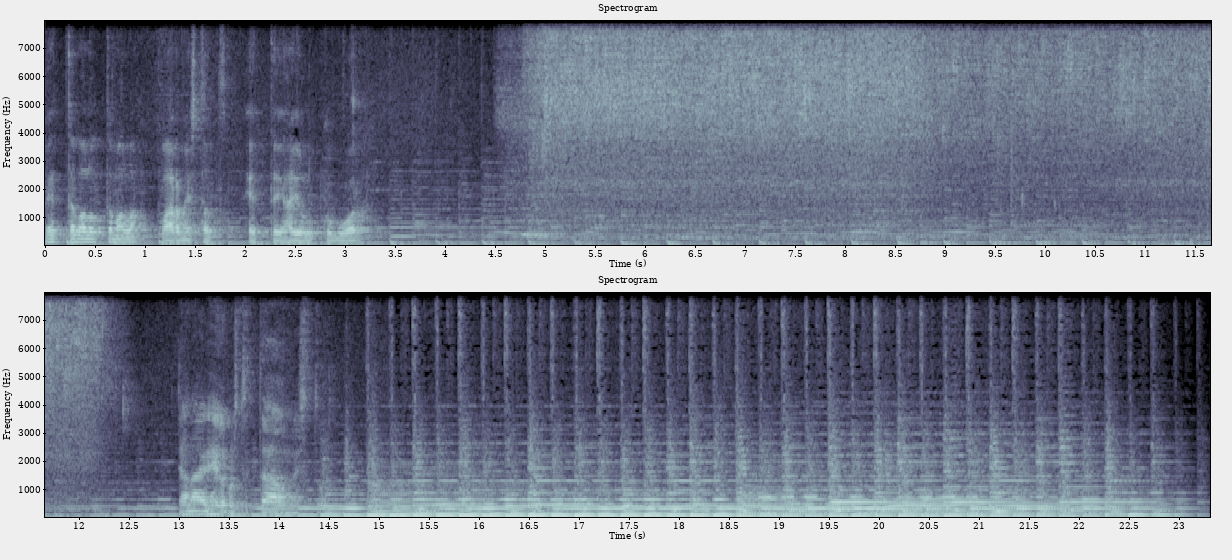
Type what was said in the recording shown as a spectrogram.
Vettä valuttamalla varmistat, ettei hajolukko vuora. Ja näin helposti tämä onnistuu.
